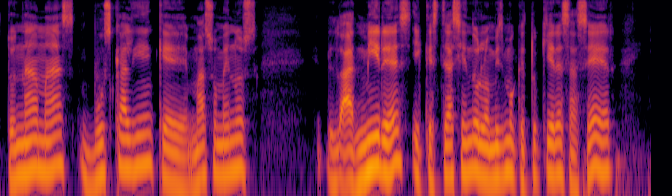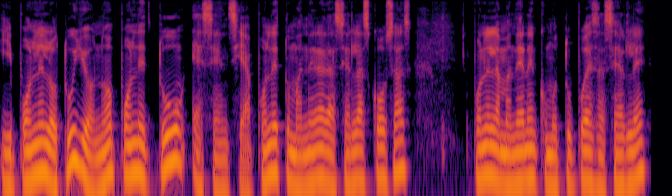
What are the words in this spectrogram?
Entonces nada más busca a alguien que más o menos admires y que esté haciendo lo mismo que tú quieres hacer y ponle lo tuyo, ¿no? Ponle tu esencia, ponle tu manera de hacer las cosas, ponle la manera en cómo tú puedes hacerle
